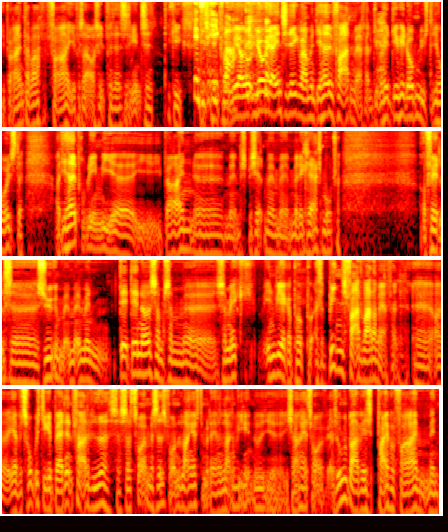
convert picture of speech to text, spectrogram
i Bahrain, der var Ferrari i og for sig også helt fantastisk, indtil det gik Indtil de skidt ikke var. Jo, jo, ja, indtil det ikke var, men de havde jo farten i hvert fald. De, var, Ja. helt, de var helt åbenlyst de hurtigste. Og de havde et problem i, uh, i, i Bahrain, uh, med, specielt med, med, med Leclercs motor og Fettels øh, psyke, men, men- det, det er noget, som, som, øh, som ikke indvirker på, på... Altså, bilens fart var der i hvert fald. Øh, og jeg vil tro, hvis de kan bære den fart videre, så, så tror jeg, at Mercedes får en lang eftermiddag og en lang weekend ude i, øh, i Shanghai. Jeg tror, altså umiddelbart vil jeg pege på Ferrari, men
